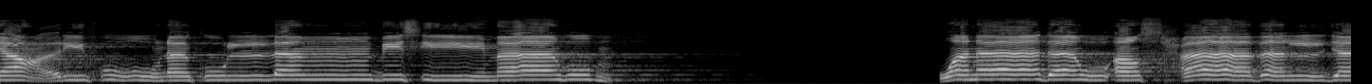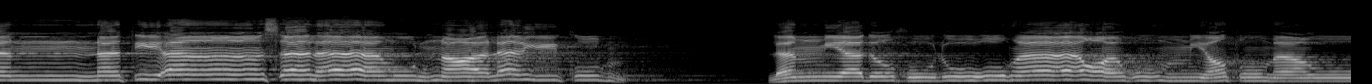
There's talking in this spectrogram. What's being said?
يعرفون كلا بسيماهم ونادوا اصحاب الجنه ان سلام عليكم لم يدخلوها وهم يطمعون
